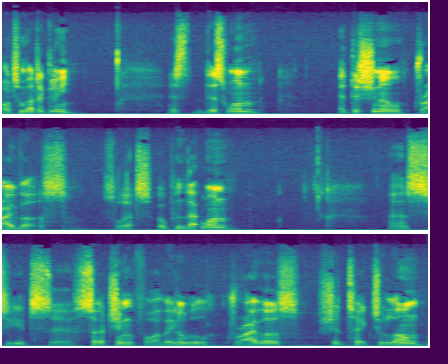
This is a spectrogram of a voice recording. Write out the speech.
automatically. Is this one additional drivers so let's open that one. And see it's uh, searching for available drivers. Should take too long.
